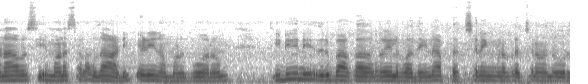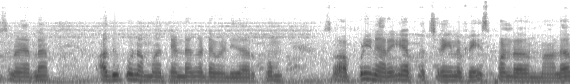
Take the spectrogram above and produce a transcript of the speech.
அனாவசியமான செலவு தான் அடிக்கடி நம்மளுக்கு வரும். திடீர்னு எதிர்பார்க்காத வகையில் பார்த்தீங்கன்னா பிரச்சனைங்கள பிரச்சனை வந்து ஒரு சில நேரத்தில் அதுக்கும் நம்ம திண்டங்கட்ட வேண்டியதாக இருக்கும். ஸோ அப்படி நிறைய பிரச்சனைகளை ஃபேஸ் பண்ணுறதுனால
